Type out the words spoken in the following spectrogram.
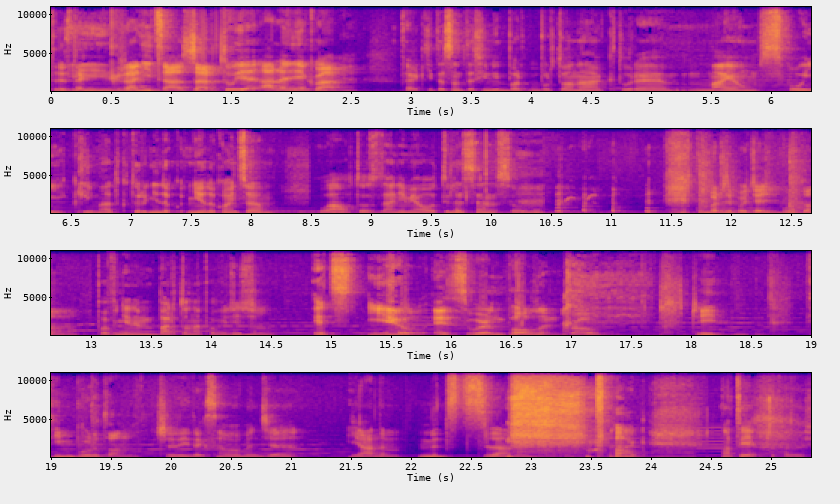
To jest tak I... tak granica. Żartuje, ale nie kłamie. Tak, i to są te filmy Burtona, które mają swój klimat, który nie do, nie do końca. Wow, to zdanie miało tyle sensu. Tym bardziej powiedziałeś Burtona. Powinienem Bartona powiedzieć? No. It's you! It's we're in Poland, bro. czyli Tim Burton, czyli tak samo będzie Janem Myclanem. tak. A ty jak czytałeś?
